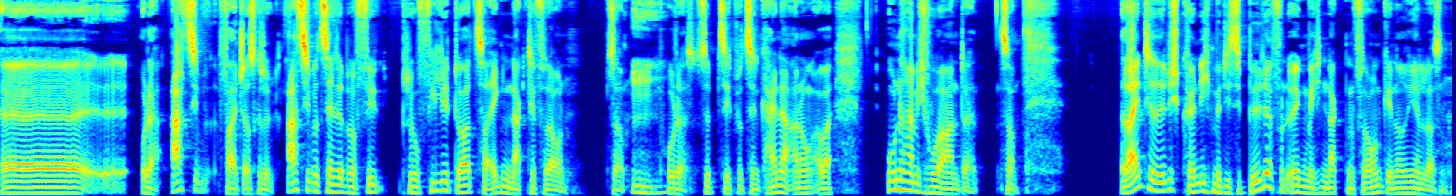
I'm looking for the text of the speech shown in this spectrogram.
äh, oder 80, falsch ausgedrückt, 80 Prozent der Profil, Profile dort zeigen nackte Frauen. So, mhm. oder 70 Prozent, keine Ahnung, aber unheimlich hoher Anteil. So. Rein theoretisch könnte ich mir diese Bilder von irgendwelchen nackten Frauen generieren lassen.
